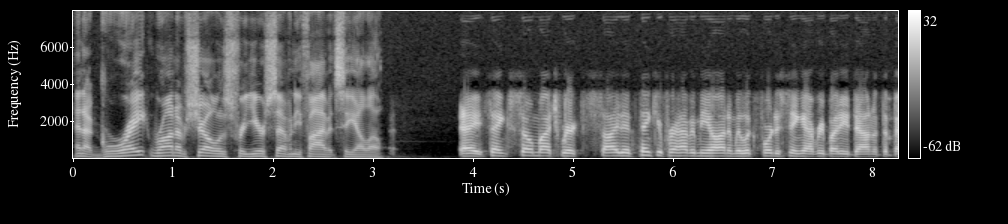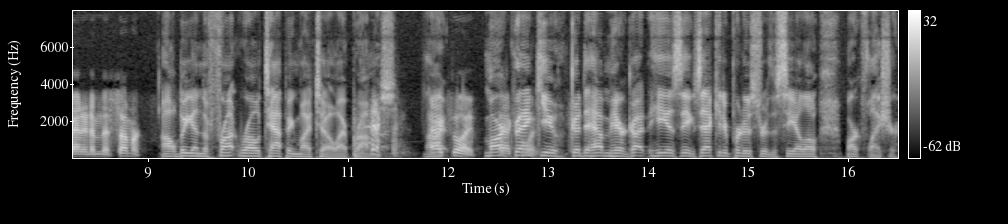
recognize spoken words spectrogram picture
and a great run of shows for year 75 at CLO. Hey, thanks so much. We're excited. Thank you for having me on, and we look forward to seeing everybody down at the Benedum this summer. I'll be in the front row tapping my toe, I promise. All right. Excellent. Mark, Excellent. thank you. Good to have him here. Got- He is the executive producer of the CLO, Mark Fleischer.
